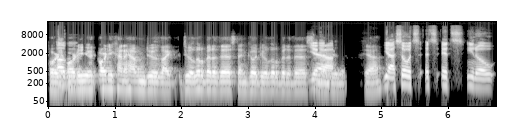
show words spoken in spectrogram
Or, or Um, do you or do you kind of have them do like do a little bit of this, then go do a little bit of this, and yeah, do yeah, yeah. So it's it's it's you know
